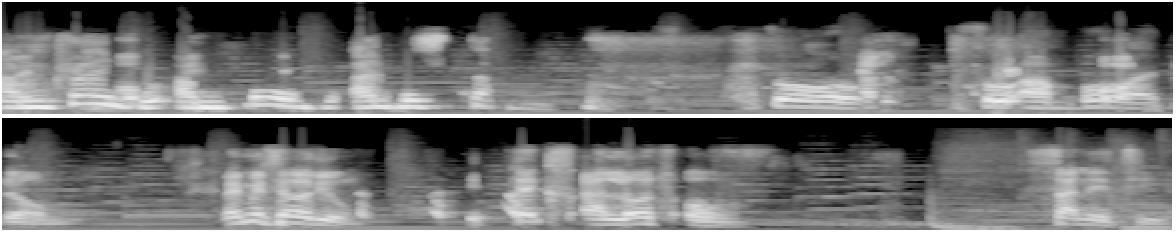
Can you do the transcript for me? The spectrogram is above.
I'm trying to. I'm trying to understand. So, so I'm bored. boredom. Let me tell you, it takes a lot of sanity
